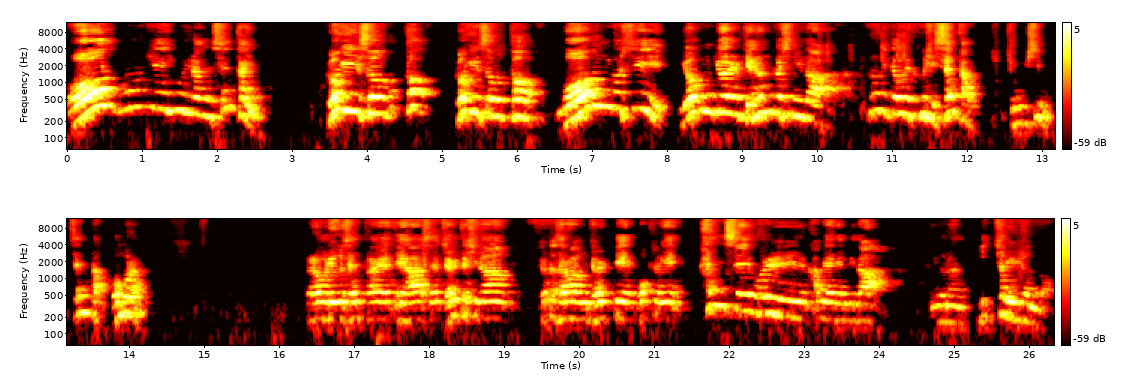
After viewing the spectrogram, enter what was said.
온 우주의 유일한 센터입니다. 거기서부터 거기서부터 모든 것이 연결되는 것입니다. 그렇기 때문에 그것이 센터, 중심, 센터, 보물합니다. 여러분 그 센터에 대하여 절대신앙, 절대사랑, 절대 복종의 컨셉을 가져야 됩니다. 이거는 2001년도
